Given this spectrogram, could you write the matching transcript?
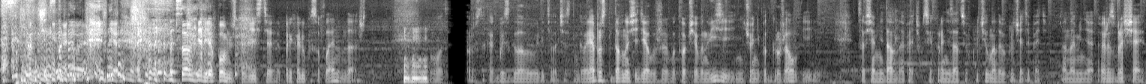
честно говоря. Не, на самом деле я помню, что есть э, приколюка с оффлайном, да, что вот. Просто как бы из головы вылетело, честно говоря. Я просто давно сидел уже вот вообще в инвизе и ничего не подгружал, и совсем недавно опять синхронизацию включил, надо выключать опять. Она меня развращает.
